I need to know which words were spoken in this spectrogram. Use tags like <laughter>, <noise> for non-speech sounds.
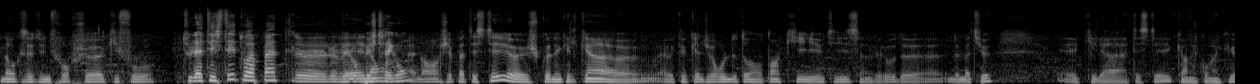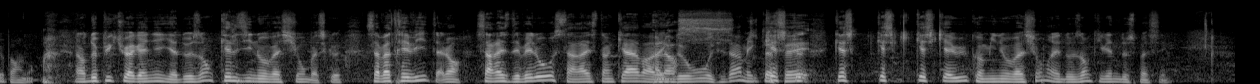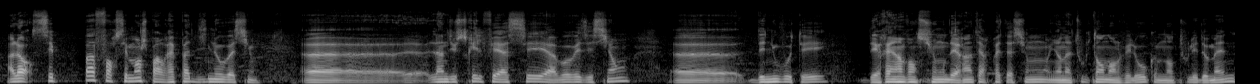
Donc c'est une fourche qu'il faut tu l'as testé, toi, Pat, le, vélo pêche Trégon Non, non je n'ai pas testé. Euh, je connais quelqu'un euh, avec lequel je roule de temps en temps qui utilise un vélo de, Mathieu et qui l'a testé, qui en est convaincu apparemment. <laughs> Alors depuis que tu as gagné il y a deux ans, quelles innovations? Parce que ça va très vite. Alors ça reste des vélos, ça reste un cadre avec deux roues, etc. Mais qu'est-ce qu'il y a eu comme innovation dans les deux ans qui viennent de se passer? Alors c'est pas forcément, je parlerai pas d'innovation. Euh, l'industrie le fait assez à mauvais escient. Euh, des nouveautés, des réinventions, des réinterprétations. Il y en a tout le temps dans le vélo, comme dans tous les domaines.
